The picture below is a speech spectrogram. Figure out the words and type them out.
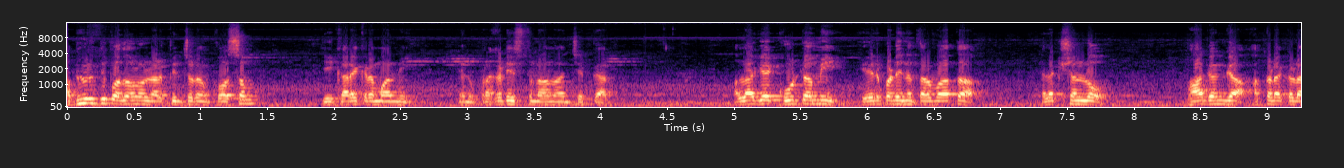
అభివృద్ధి పదంలో నడిపించడం కోసం ఈ కార్యక్రమాన్ని నేను ప్రకటిస్తున్నాను అని చెప్పారు. అలాగే కూటమి ఏర్పడిన తర్వాత ఎలక్షన్లో భాగంగా అక్కడక్కడ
